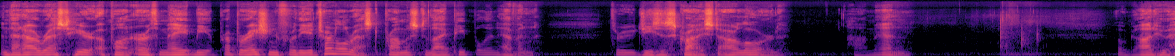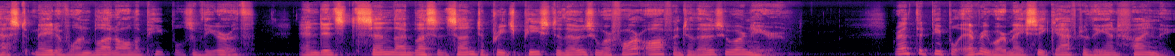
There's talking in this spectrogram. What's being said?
and that our rest here upon earth may be a preparation for the eternal rest promised to thy people in heaven through Jesus Christ our Lord. Amen. O God, who hast made of one blood all the peoples of the earth, and didst send thy blessed Son to preach peace to those who are far off and to those who are near, grant that people everywhere may seek after thee and find thee.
